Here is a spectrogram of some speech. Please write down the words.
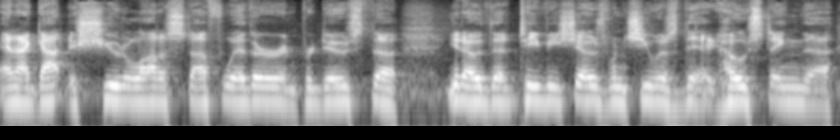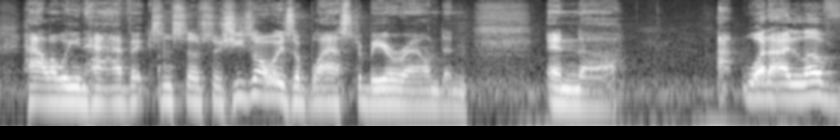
And I got to shoot a lot of stuff with her and produce the you know the TV shows when she was the hosting the Halloween Havocs and stuff. So she's always a blast to be around. And and uh, what I love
